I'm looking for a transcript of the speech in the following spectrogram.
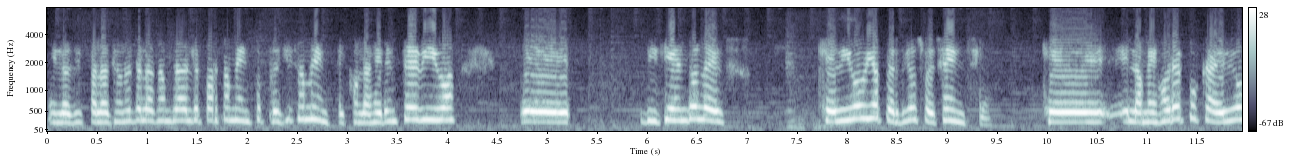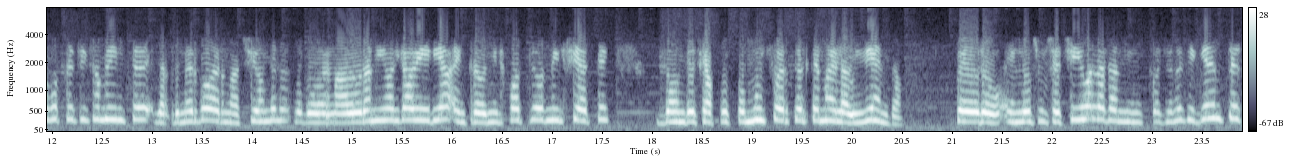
en las instalaciones de la Asamblea del Departamento, precisamente con la gerente de Viva, eh, diciéndoles que Viva había perdido su esencia, que la mejor época de Viva fue precisamente la primera gobernación de nuestro gobernador Aníbal Gaviria entre 2004 y 2007, donde se apostó muy fuerte el tema de la vivienda pero en lo sucesivo, en las administraciones siguientes,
